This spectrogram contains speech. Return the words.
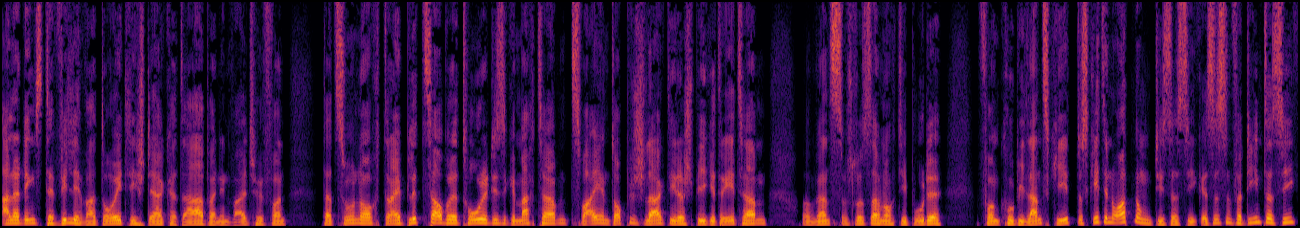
Allerdings der Wille war deutlich stärker da bei den Waldhöfern. Dazu noch drei blitzsaubere Tore, die sie gemacht haben, zwei im Doppelschlag, die das Spiel gedreht haben und ganz zum Schluss auch noch die Bude von Kubilanski. Das geht in Ordnung, dieser Sieg. Es ist ein verdienter Sieg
